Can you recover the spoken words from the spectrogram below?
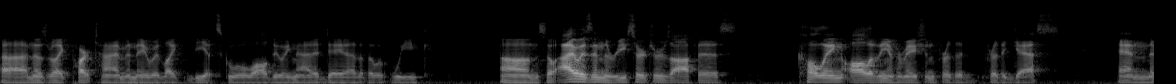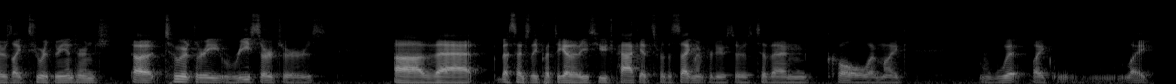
Uh, and those were like part time, and they would like be at school while doing that a day out of the week. Um, so I was in the researcher's office, culling all of the information for the for the guests, and there's like two or three interns, uh, two or three researchers uh, that essentially put together these huge packets for the segment producers to then cull and like wi- like like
